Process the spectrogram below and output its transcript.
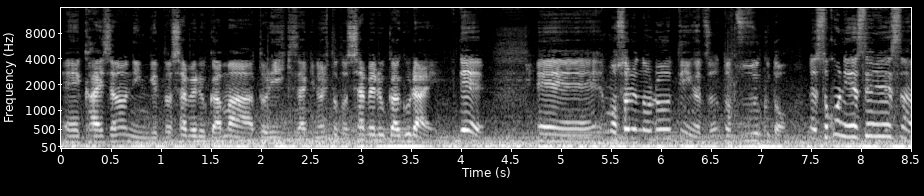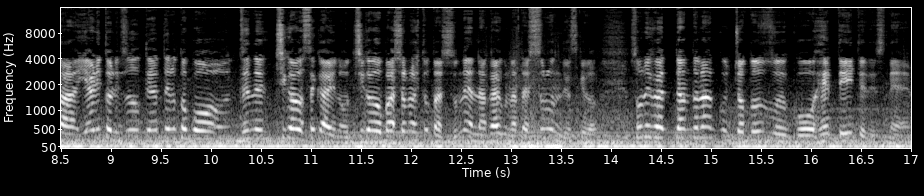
えー、会社の人間と喋るか、まあ、取引先の人と喋るかぐらいで、えー、もうそれのルーティンがずっと続くと。で、そこに SNS がやり取りずっとやってると、こう、全然違う世界の違う場所の人たちとね、仲良くなったりするんですけど、それがなんとなくちょっとずつこう減っていてですね、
